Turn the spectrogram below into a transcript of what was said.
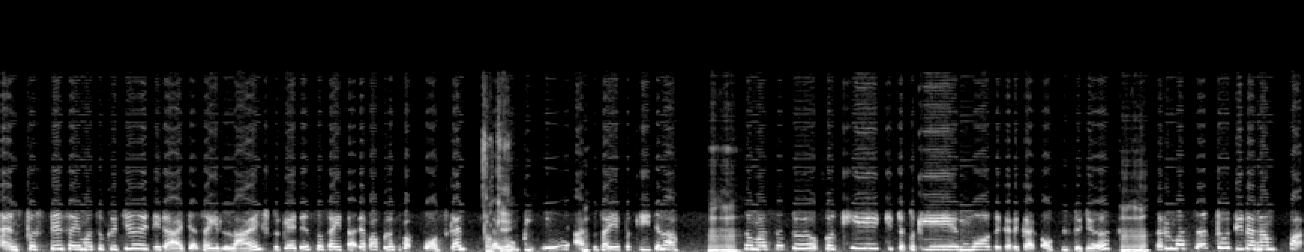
And first day saya masuk kerja, dia dah ajak saya lunch together. So saya tak ada apa-apa lah sebab boss kan. Okey. Saya pun PA, uh, so saya pergi je lah. Mm-mm. So masa tu pergi, kita pergi mall dekat-dekat office saja. Tapi masa tu dia dah nampak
